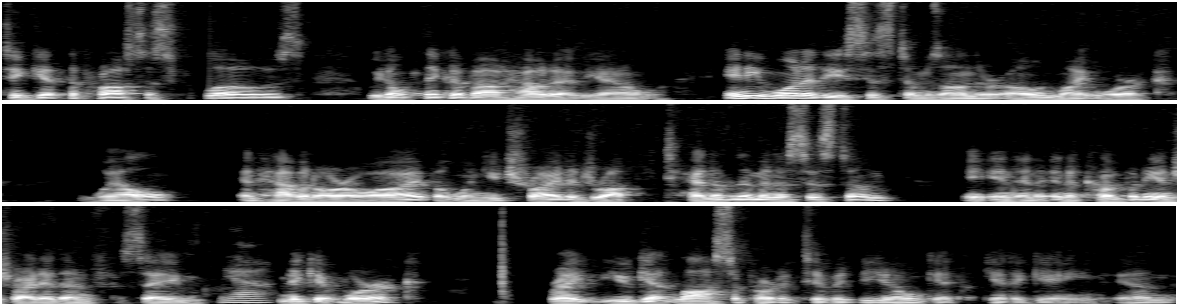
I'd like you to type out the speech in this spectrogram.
to get the process flows we don't think about how to you know any one of these systems on their own might work well and have an roi but when you try to drop 10 of them in a system in, in, in a company and try to then say yeah. make it work right you get loss of productivity you don't get get a gain and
